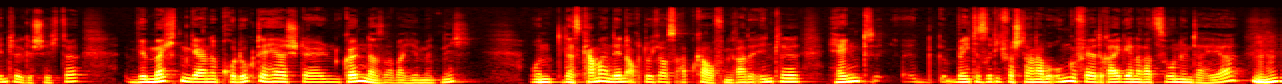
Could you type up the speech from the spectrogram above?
Intel Geschichte. Wir möchten gerne Produkte herstellen, können das aber hiermit nicht. Und das kann man denn auch durchaus abkaufen. Gerade Intel hängt wenn ich das richtig verstanden habe, ungefähr drei Generationen hinterher. Mhm.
